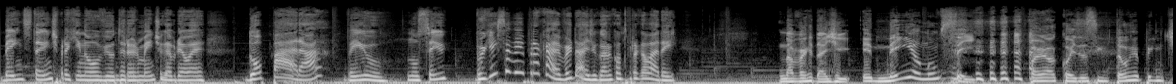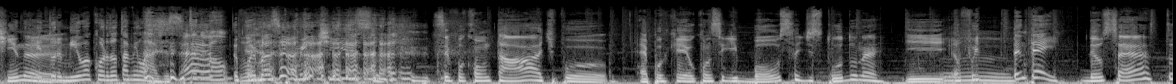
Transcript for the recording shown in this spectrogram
bem distante, para quem não ouviu anteriormente, o Gabriel é do Pará, veio, não sei. Por que você veio pra cá? É verdade, agora conta pra galera aí. Na verdade, nem eu não sei. Foi uma coisa assim tão repentina. Ele dormiu, acordou, tava em Lages. É, Tudo bom? Foi basicamente isso. Se for contar, tipo, é porque eu consegui bolsa de estudo, né? E eu fui, Hum. tentei, deu certo.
